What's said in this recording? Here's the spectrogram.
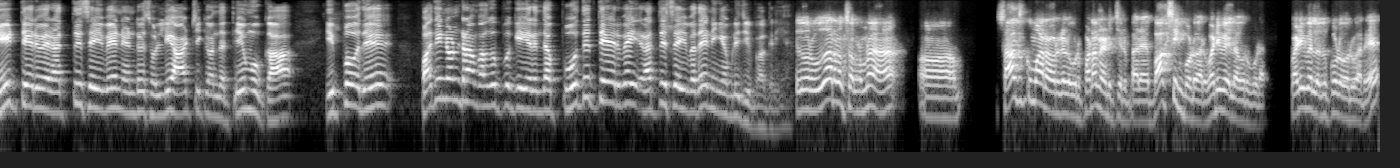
நீட் தேர்வை ரத்து செய்வேன் என்று சொல்லி ஆட்சிக்கு வந்த திமுக இப்போது பதினொன்றாம் வகுப்புக்கு இருந்த பொது தேர்வை ரத்து செய்வதை நீங்க எப்படி பாக்குறீங்க இது ஒரு உதாரணம் சொல்லணும்னா சாஸ்குமார் அவர்கள் ஒரு படம் நடிச்சிருப்பாரு. பாக்ஸிங் போடுவார் வடிவேல் அவர் கூட. வடிவேல் அது கூட வருவாரு.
